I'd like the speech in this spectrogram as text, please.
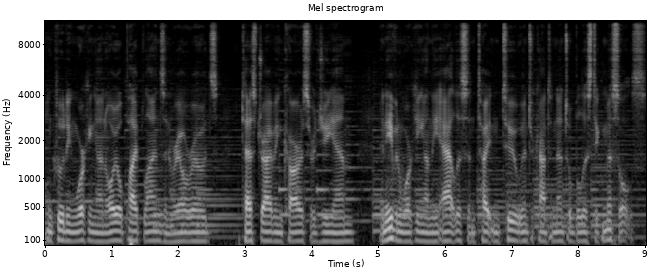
including working on oil pipelines and railroads, test driving cars for GM, and even working on the Atlas and Titan II intercontinental ballistic missiles.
